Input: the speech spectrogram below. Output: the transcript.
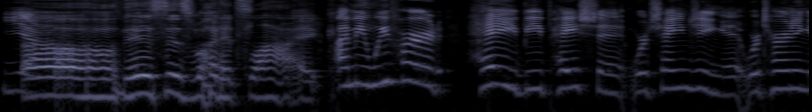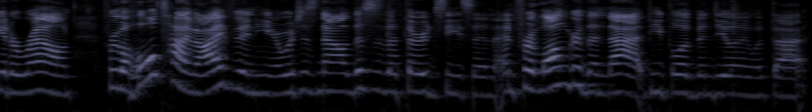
Yeah. oh, this is what it's like. I mean, we've heard, hey, be patient. We're changing it. We're turning it around. For the whole time I've been here, which is now, this is the third season. And for longer than that, people have been dealing with that.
